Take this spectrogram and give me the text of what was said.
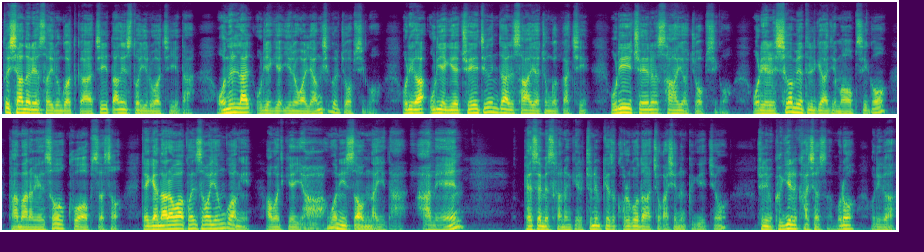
뜻이 하늘에서 이룬 것 같이 땅에서도 이루어지이다. 오늘날 우리에게 일용할 양식을 주옵시고 우리가 우리에게 죄 지은 자를 사하여 준 것 같이 우리 죄를 사하여 주옵시고 우리를 시험에 들게 하지 마옵시고 다만 하게서 구하옵소서 대개 나라와 권세와 영광이 아버지께 영원히 싸움나이다. 아멘. 베셈에서 가는 길 주님께서 골고다 저 가시는 그 길이죠. 주님 그 길 가셔서 무로 우리가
